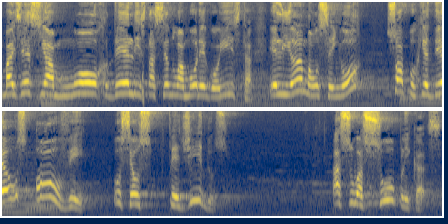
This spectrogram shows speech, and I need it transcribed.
mas esse amor dele está sendo um amor egoísta. Ele ama o Senhor só porque Deus ouve os seus pedidos, as suas súplicas,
